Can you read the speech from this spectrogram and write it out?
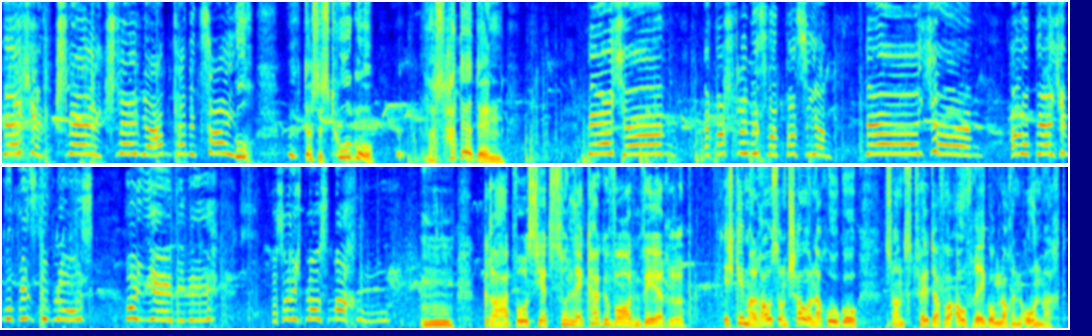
Bärchen, schnell, schnell, wir haben keine Zeit. Huch, das ist Hugo. Was hat er denn? Bärchen! Etwas Schlimmes wird passieren. Bärchen! Hallo Bärchen, wo bist du bloß? Oh je, Mini. Was soll ich bloß machen? Gerade wo es jetzt so lecker geworden wäre. Ich gehe mal raus und schaue nach Hugo, sonst fällt er vor Aufregung noch in Ohnmacht.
